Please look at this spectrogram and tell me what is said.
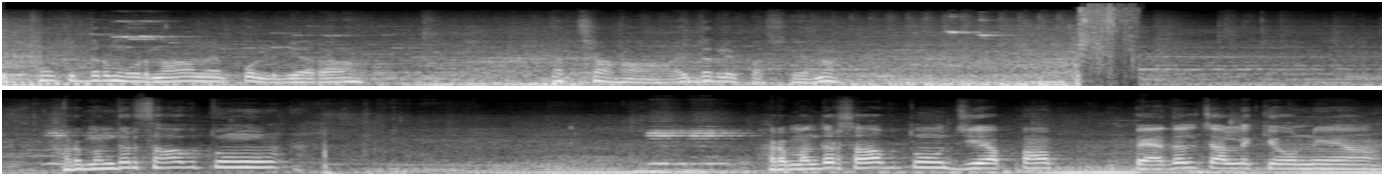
ਇੱਥੋਂ ਕਿੱਧਰ ਮੁੜਨਾ ਮੈਂ ਭੁੱਲ ਗਿਆ ਰਾਹ। ਅੱਛਾ, ਹਾਂ, ਇਧਰਲੇ ਪਾਸੇ ਹੈ ਨਾ। ਹਰਮੰਦਰ ਸਾਹਿਬ ਤੋਂ ਹਰਮੰਦਰ ਸਾਹਿਬ ਤੋਂ ਜੇ ਆਪਾਂ ਪੈਦਲ ਚੱਲ ਕੇ ਆਉਨੇ ਆ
